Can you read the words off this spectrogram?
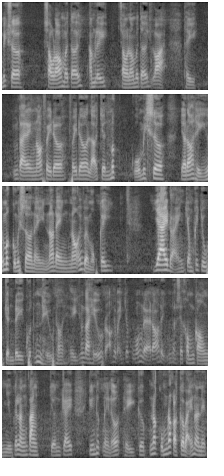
mixer, sau đó mới tới âm ly, sau đó mới tới loa. Thì chúng ta đang nói fader fader là ở trên mức của mixer. Do đó thì cái mức của mixer này nó đang nói về một cái giai đoạn trong cái chu trình đi của tín hiệu thôi. Thì chúng ta hiểu rõ cái bản chất của vấn đề đó thì chúng ta sẽ không còn nhiều cái lăng tăng trên cái kiến thức này nữa. Thì nó cũng rất là cơ bản thôi anh em.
